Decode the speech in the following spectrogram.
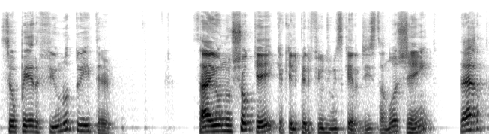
seu perfil no Twitter. Saiu no Choquei, que é aquele perfil de um esquerdista nojento, certo?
